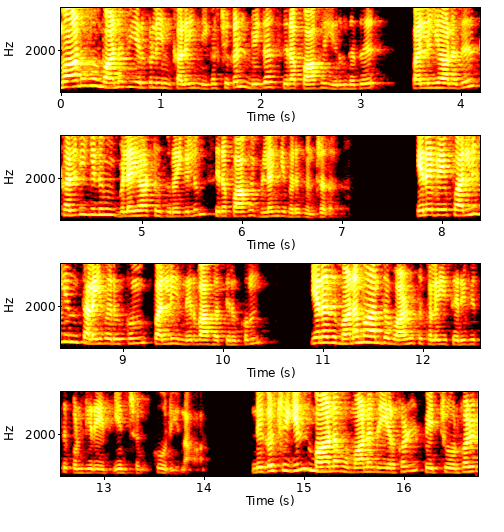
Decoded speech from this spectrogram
மாணவ மாணவியர்களின் கலை நிகழ்ச்சிகள் மிக சிறப்பாக இருந்தது. பள்ளியானது கல்வியிலும் விளையாட்டுத் துறையிலும் சிறப்பாக விளங்கி வருகின்றது. எனவே பள்ளியின் தலைவருக்கும் பள்ளி நிர்வாகத்திற்கும் எனது மனமார்ந்த வாழ்த்துக்களை தெரிவித்துக் கொள்கிறேன் என்றும் கூறினார். நிகழ்ச்சியில் மாணவ மாணவியர்கள் பெற்றோர்கள்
